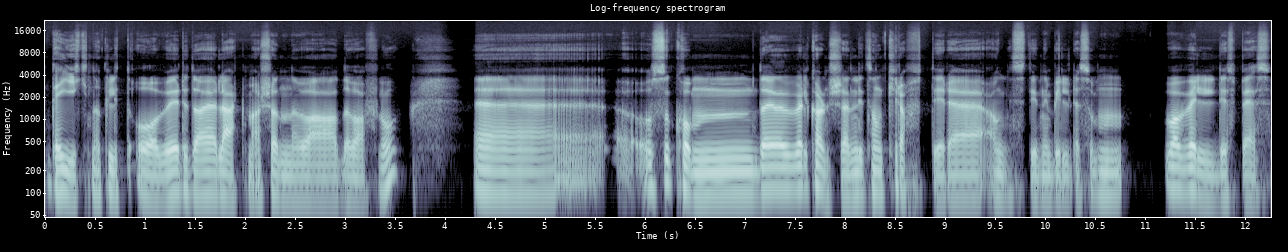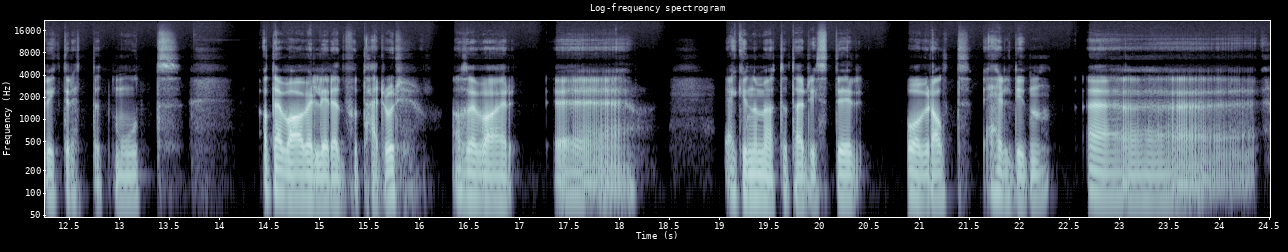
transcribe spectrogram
det gikk nok litt over da jeg lærte meg å skjønne hva det var for noe. Eh, og så kom det vel kanskje en litt sånn kraftigere angst inn i bildet, som var veldig spesifikt rettet mot at jeg var veldig redd for terror. Altså, jeg var eh, Jeg kunne møte terrorister overalt, hele tiden. Eh.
